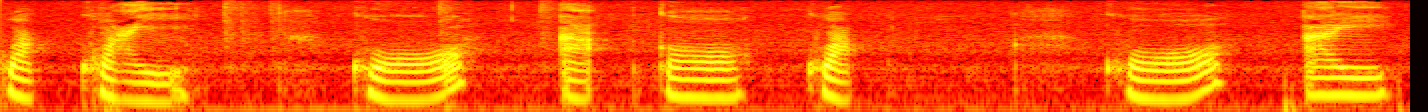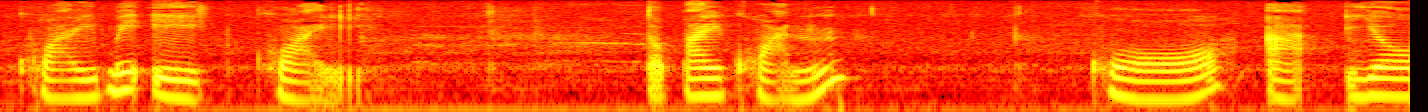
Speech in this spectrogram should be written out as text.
ควักไข่ขวออะกอควัก ขวอไอไข่ไม่เอกไข่ต่อไปขวัญ ขออะยอ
